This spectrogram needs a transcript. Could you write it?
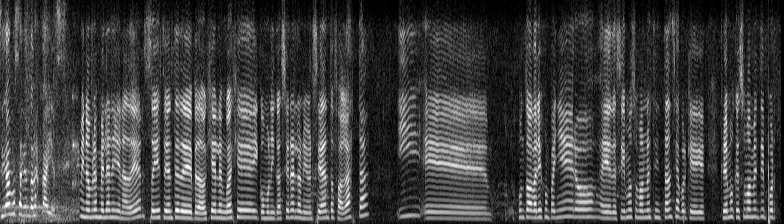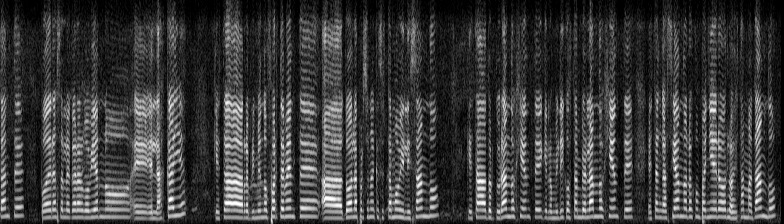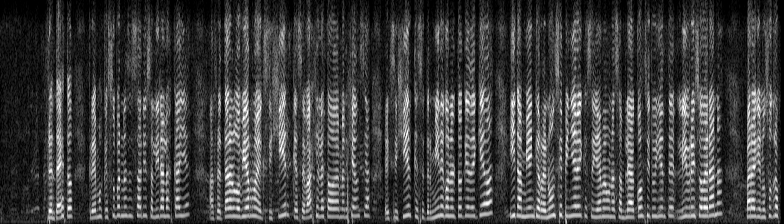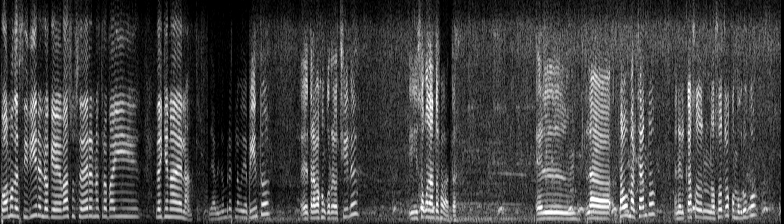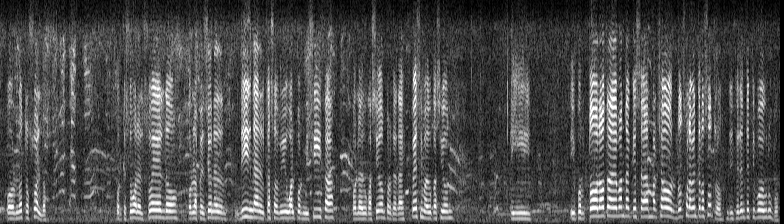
sigamos saliendo a las calles. Mi nombre es Melanie Llenader, soy estudiante de Pedagogía del Lenguaje y Comunicación en la Universidad de Antofagasta y eh, junto a varios compañeros eh, decidimos sumarnos a esta instancia porque creemos que es sumamente importante poder hacerle cara al gobierno eh, en las calles, que está reprimiendo fuertemente a todas las personas que se están movilizando, que está torturando gente, que los milicos están violando gente, están gaseando a los compañeros, los están matando. Frente a esto, creemos que es súper necesario salir a las calles, enfrentar al gobierno, exigir que se baje el estado de emergencia, exigir que se termine con el toque de queda y también que renuncie Piñera y que se llame una asamblea constituyente libre y soberana para que nosotros podamos decidir lo que va a suceder en nuestro país de aquí en adelante. Ya, mi nombre es Claudia Pinto, eh, trabajo en Correo Chile y somos de Antofagasta. El, la, estamos marchando, en el caso de nosotros como grupo, por nuestros sueldos. Porque suban el sueldo, por las pensiones dignas, en el caso de mí igual por mis hijas, por la educación, porque acá es pésima educación. Y, y por toda la otra demanda que se han marchado, no solamente nosotros, diferentes tipos de grupos.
